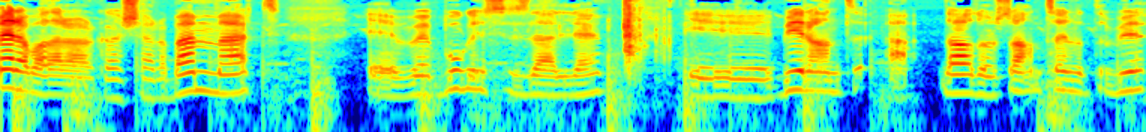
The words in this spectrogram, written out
Merhabalar arkadaşlar ben Mert Ee, ve bugün sizlerle ee, bir ant daha doğrusu antenatı bir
